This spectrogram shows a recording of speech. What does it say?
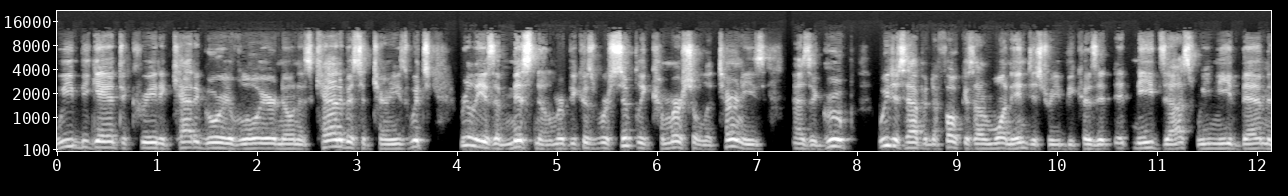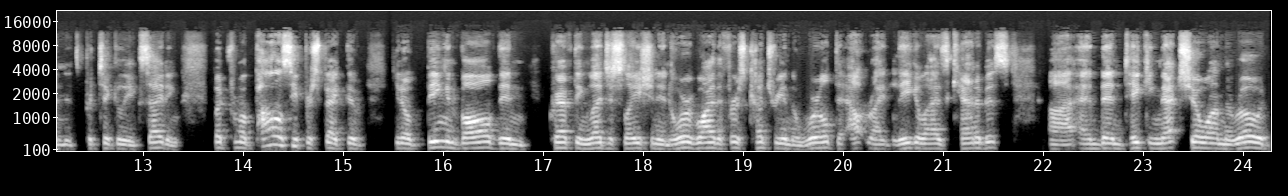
we began to create a category of lawyer known as cannabis attorneys which really is a misnomer because we're simply commercial attorneys as a group we just happen to focus on one industry because it, it needs us we need them and it's particularly exciting. But from a policy perspective you know being involved in crafting legislation in uruguay the first country in the world to outright legalize cannabis uh, and then taking that show on the road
